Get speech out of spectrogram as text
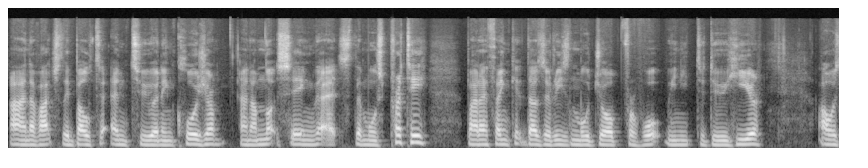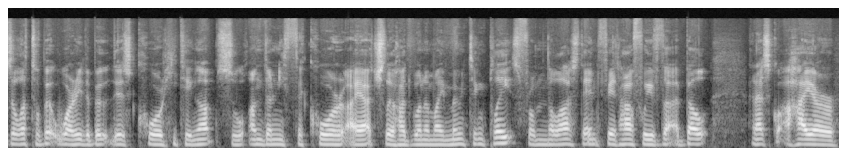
and I've actually built it into an enclosure and I'm not saying that it's the most pretty but I think it does a reasonable job for what we need to do here. I was a little bit worried about this core heating up so underneath the core I actually had one of my mounting plates from the last end-fed half-wave that I built and it's got a higher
